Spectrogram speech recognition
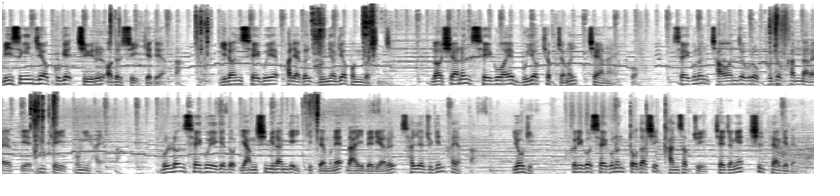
미승인 지역국의 지위를 얻을 수 있게 되었다. 이런 세구의 활약을 눈여겨본 것인지 러시아는 세구와의 무역 협정을 제안하였고 세구는 자원적으로 부족한 나라였기에 흔쾌히 동의하였다. 물론 세구에게도 양심이란 게 있기 때문에 라이베리아를 살려주긴 하였다. 여기 그리고 세구는 또다시 간섭주의 제정에 실패하게 된다.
